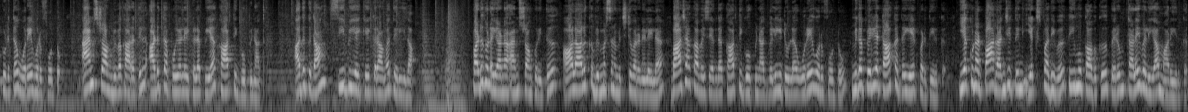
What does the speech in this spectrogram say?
கொடுத்த ஒரே ஒரு போட்டோ. ஆம்ஸ்ட்ராங் விவகாரத்தில் அடுத்த புயலை கிளப்பிய கார்த்திக் கோபிநாத். அதுக்கு தான் சிபிஐ கேக்குறாங்க தெரியுதா? படுகொலையான ஆம்ஸ்ட்ராங் குறித்து ஆளாளுக்கு விமர்சனம் வச்சுட்டு வர நிலையில பாஜகவை சேர்ந்த கார்த்திக் கோபிநாத் வெளியிட்டுள்ள ஒரே ஒரு போட்டோ மிகப்பெரிய தாக்கத்தை ஏற்படுத்தி இருக்கு இயக்குனர் ப. ரஞ்சித்தின் எக்ஸ் பதிவு திமுகவுக்கு பெரும் தலைவலியா மாறியிருக்கு.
